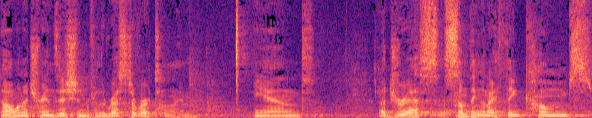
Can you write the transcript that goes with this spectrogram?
Now, I want to transition for the rest of our time and address something that I think comes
